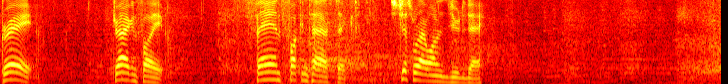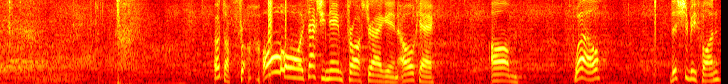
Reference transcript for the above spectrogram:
Great. Dragon fight. Fan fucking tastic. It's just what I wanted to do today. Oh, it's a Oh, it's actually named Frost Dragon. Okay. Um, well, this should be fun.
